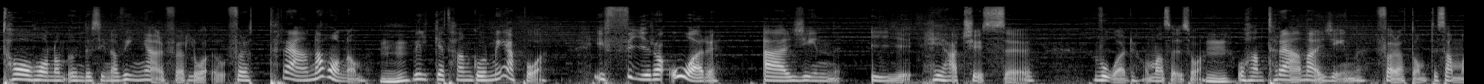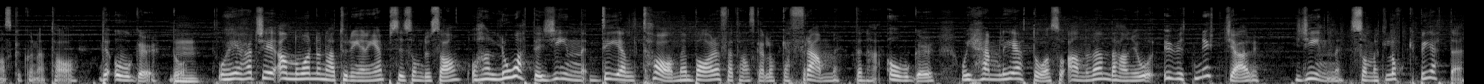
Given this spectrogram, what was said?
ta honom under sina vingar för att, för att träna honom, Mhm. vilket han går med på. I fyra år är Jin i Heihachis eh, vård, om man säger så. Mm. Och han tränar Jin för att de tillsammans ska kunna ta The Ogre då. Mm. Och Heihachi anordnar den här turneringen, precis som du sa. Och han låter Jin delta, men bara för att han ska locka fram den här Ogre. Och i hemlighet då så använder han ju och utnyttjar Jin som ett lockbete.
